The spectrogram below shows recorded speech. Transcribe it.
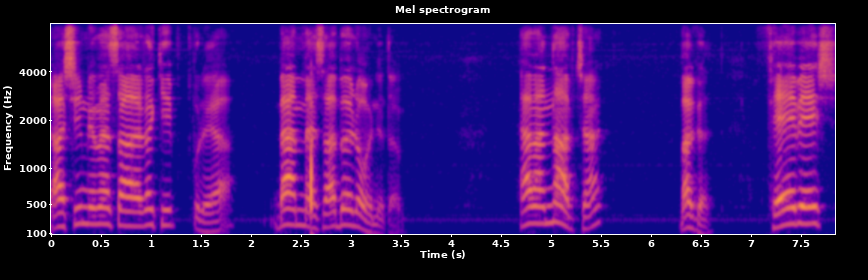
Ya şimdi mesela rakip buraya. Ben mesela böyle oynadım. Hemen ne yapacak? Bakın. F5.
